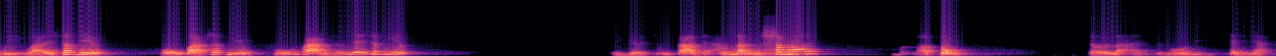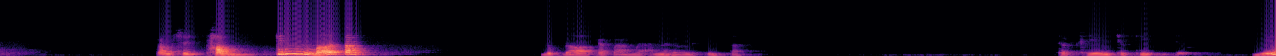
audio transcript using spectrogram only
hủy hoại rất nhiều phủ bạc rất nhiều phủ phàng thượng đế rất nhiều. Bây giờ chúng ta phải ăn năn sám hối, mà lo tu, trở lại với ngôi vị chân giác trong sự thầm kín mở tâm lúc đó các bạn mới ảnh hưởng được chúng sanh thực hiện cho kỳ được. Giữ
